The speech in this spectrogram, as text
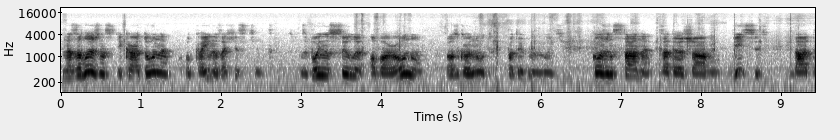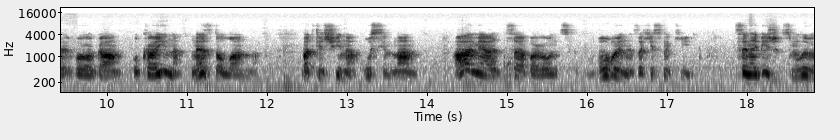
Незалежність і кордони Україна захистить. Збройні сили оборону розгорнуть потрібну мить. Кожен стане за державу, відсіч дати ворогам. Україна нездоланна, батьківщина усім нам. Армія це оборонці, воїни, захисники. Це найбільш сміливі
